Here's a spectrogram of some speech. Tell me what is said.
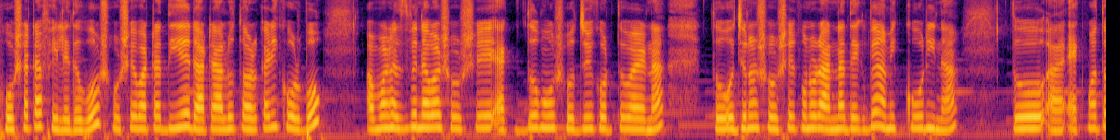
খোসাটা ফেলে দেবো। সর্ষে বাটা দিয়ে ডাটা আলু তরকারি করব। আমার হাজব্যান্ড আবার সর্ষে একদম ও সহ্যই করতে পারে না। তো ওর জন্য সর্ষের কোনো রান্না দেখবে আমি করি না। তো একমাত্র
